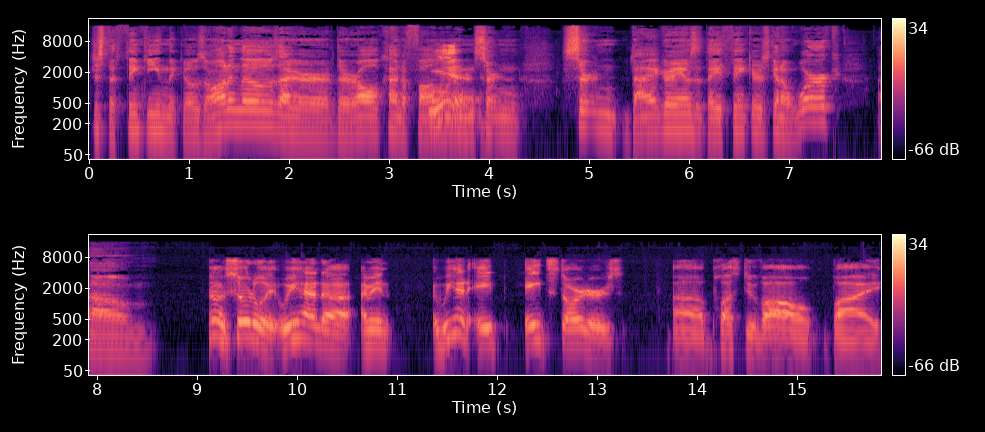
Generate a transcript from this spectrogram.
just the thinking that goes on in those are they're all kind of following yeah. certain certain diagrams that they think is going to work um no totally we had uh i mean we had eight eight starters uh plus doval by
